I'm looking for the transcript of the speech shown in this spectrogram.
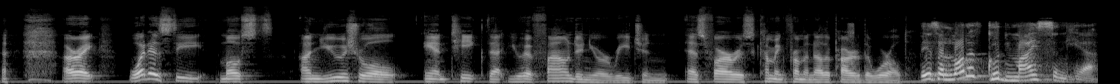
All right. What is the most unusual antique that you have found in your region as far as coming from another part of the world? There's a lot of good Meissen here.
